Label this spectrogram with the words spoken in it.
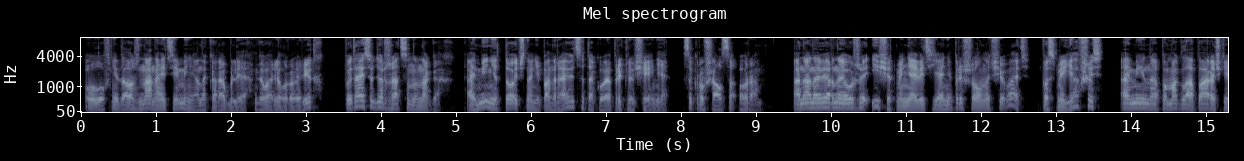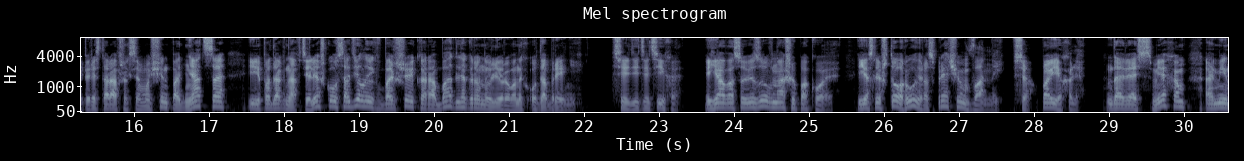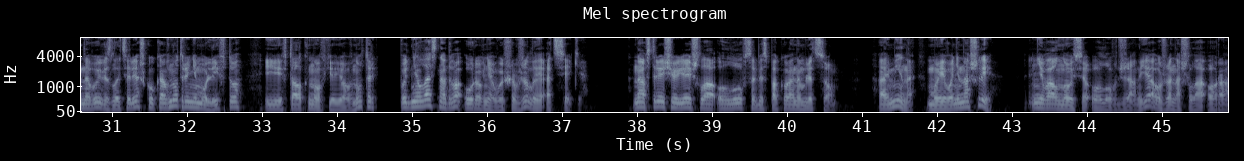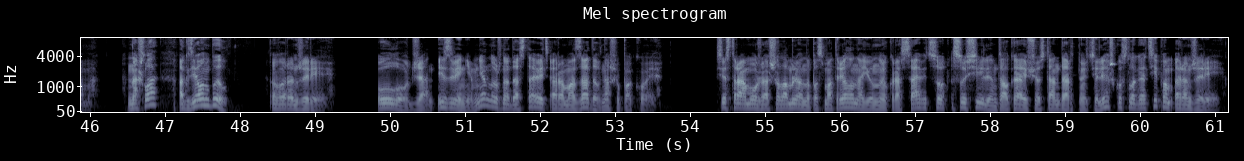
«Улуф не должна найти меня на корабле», — говорил Руй Ритх, пытаясь удержаться на ногах. «Амине точно не понравится такое приключение», — сокрушался Орам. «Она, наверное, уже ищет меня, ведь я не пришел ночевать». Посмеявшись, Амина помогла парочке перестаравшихся мужчин подняться и, подогнав тележку, усадила их в большие короба для гранулированных удобрений. «Сидите тихо. Я вас увезу в наши покои. Если что, Руи распрячем в ванной. Все, поехали». Давясь смехом, Амина вывезла тележку ко внутреннему лифту и, втолкнув ее внутрь, поднялась на два уровня выше в жилые отсеки. Навстречу ей шла Улуф с обеспокоенным лицом. «Амина, мы его не нашли». «Не волнуйся, Улуф Джан, я уже нашла Орама». «Нашла? А где он был?» «В оранжерее». «Улуф Джан, извини, мне нужно доставить Арамазада в наши покои». Сестра мужа ошеломленно посмотрела на юную красавицу с усилием толкающую стандартную тележку с логотипом оранжереи.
